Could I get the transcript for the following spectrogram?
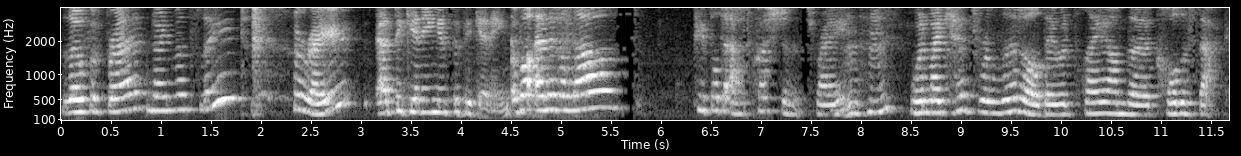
loaf of bread nine months late, right? A beginning is a beginning. Well, and it allows people to ask questions, right? Mm-hmm. When my kids were little, they would play on the cul-de-sac.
